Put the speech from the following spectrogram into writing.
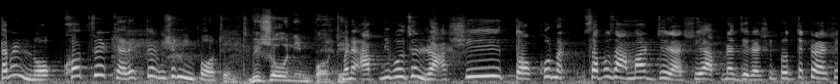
তার মানে নক্ষত্রের ক্যারেক্টার ভীষণ ইম্পর্টেন্ট ভীষণ ইম্পর্টেন্ট মানে আপনি বলছেন রাশি তখন সাপোজ আমার যে রাশি আপনার যে রাশি প্রত্যেকটা রাশি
